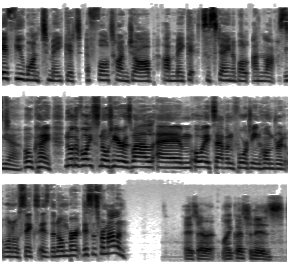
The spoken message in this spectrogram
if you want to make it a full time job and make it sustainable and last. Yeah, okay. Another voice note here as well. Um, 087 1400 106 is the number. This is from Alan. Hey Sarah, my question is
